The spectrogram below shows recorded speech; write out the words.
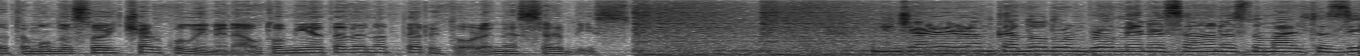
dhe të mundësojë qarkullimin e automjeteve në territorin e Serbisë. Një ngjarje e rëndë ka ndodhur mbrëmjen e së hënës në Mal të Zi,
